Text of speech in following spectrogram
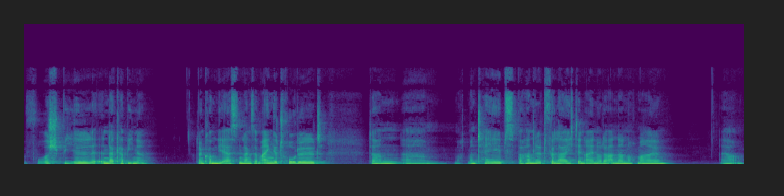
vor Spiel in der Kabine. Dann kommen die ersten langsam eingetrudelt. Dann ähm, macht man Tapes, behandelt vielleicht den einen oder anderen nochmal. Ja,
